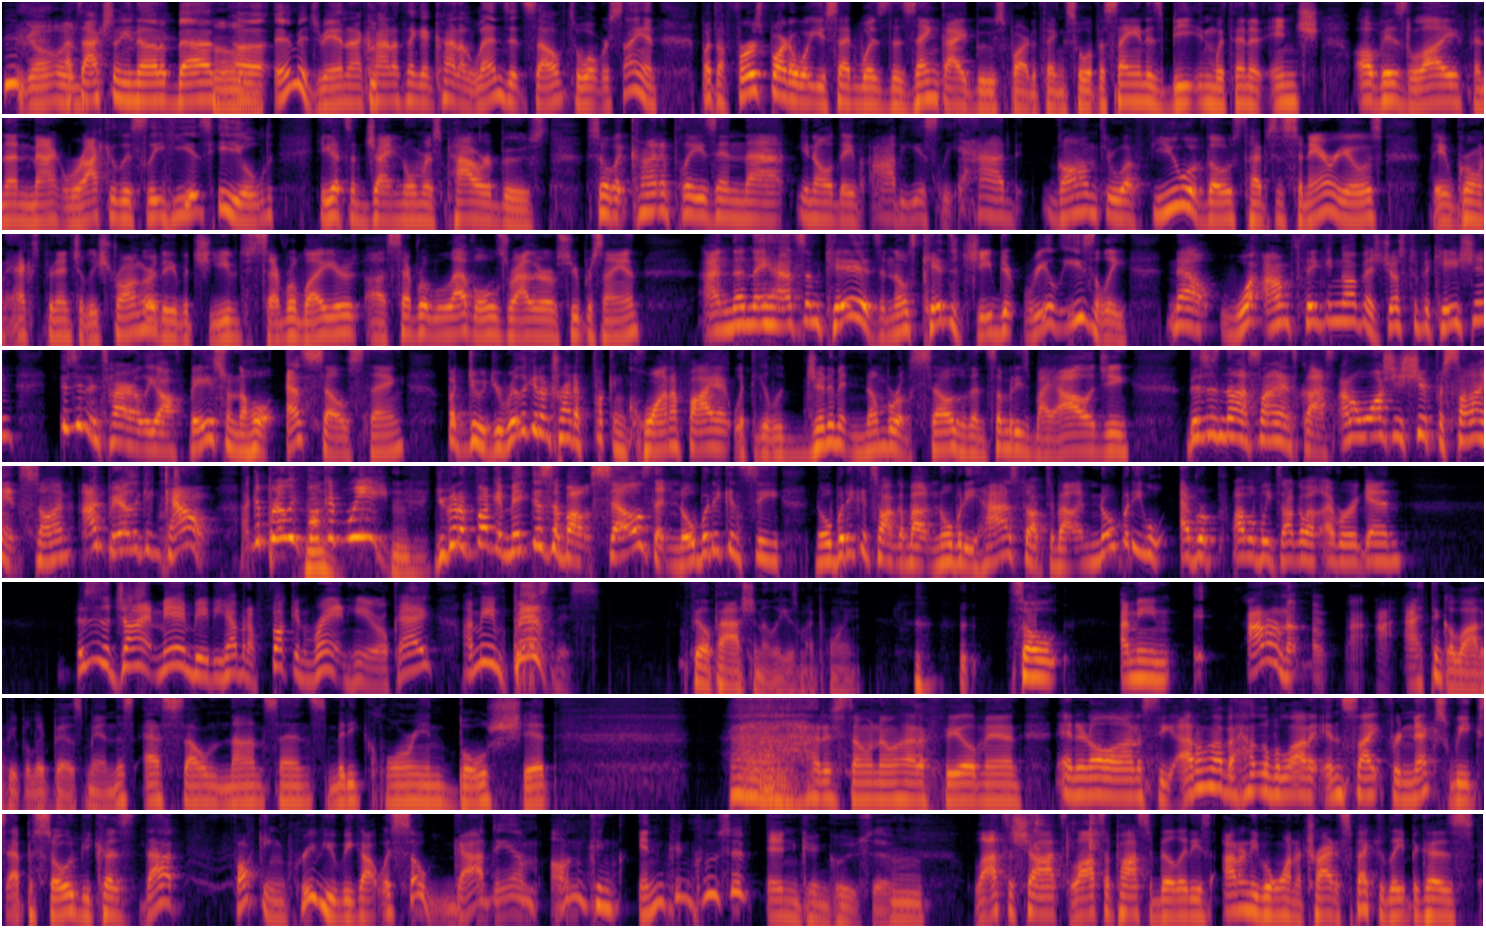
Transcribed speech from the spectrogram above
Going. That's actually not a bad uh, image, man. And I kind of think it kind of lends itself to what we're saying. But the first part of what you said was the Zenkai boost part of things. So if a Saiyan is beaten within an inch of his life and then miraculously he is healed, he gets a ginormous power boost. So it kind of plays in that, you know, they've obviously had gone through a few of those types of scenarios. They've grown exponentially stronger. They've achieved several layers, uh, several levels rather of Super Saiyan. And then they had some kids, and those kids achieved it real easily. Now, what I'm thinking of as justification isn't entirely off base from the whole S cells thing. But dude, you're really gonna try to fucking quantify it with the legitimate number of cells within somebody's biology? This is not science class. I don't watch this shit for science, son. I barely can count. I can barely hmm. fucking read. Hmm. You're gonna fucking make this about cells that nobody can see, nobody can talk about, nobody has talked about, and nobody will ever probably talk about ever again. This is a giant man baby having a fucking rant here, okay? I mean business. Feel passionately is my point. so, I mean, it- I don't know. I, I- think a lot of people are pissed, man. This S cell nonsense, midichlorian bullshit. I just don't know how to feel, man. And in all honesty, I don't have a hell of a lot of insight for next week's episode because that fucking preview we got was so goddamn uncon- inconclusive. Inconclusive. Mm. Lots of shots, lots of possibilities. I don't even want to try to speculate because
